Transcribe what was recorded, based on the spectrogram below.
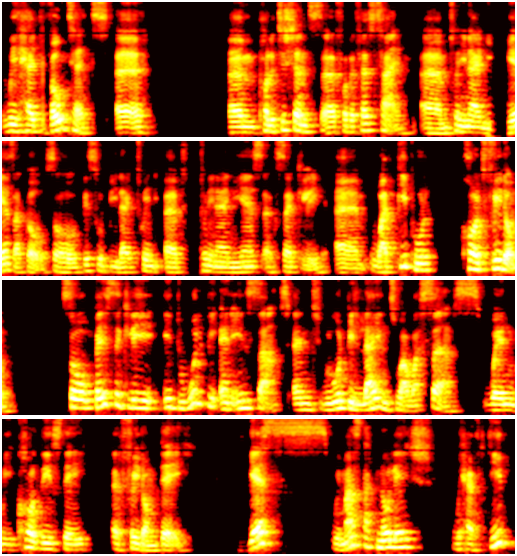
we had voted uh, um, politicians uh, for the first time um, 29 years ago. So this would be like 20, uh, 29 years exactly, um, what people called freedom. So basically, it would be an insult and we would be lying to ourselves when we call this day a freedom day. Yes, we must acknowledge we have deep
